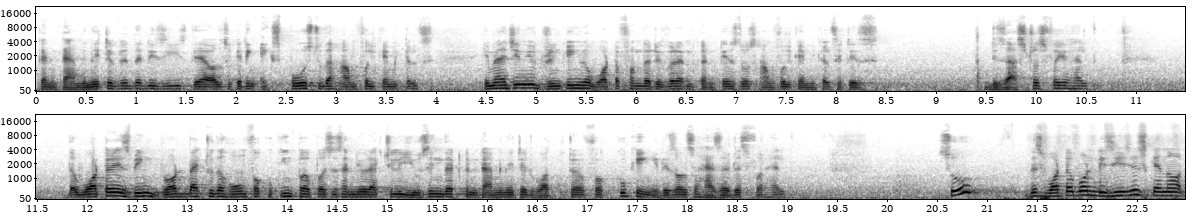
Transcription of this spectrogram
contaminated with the disease. They are also getting exposed to the harmful chemicals. Imagine you drinking the water from the river and contains those harmful chemicals. It is disastrous for your health. The water is being brought back to the home for cooking purposes, and you're actually using that contaminated water for cooking. It is also hazardous for health. So, this waterborne diseases cannot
